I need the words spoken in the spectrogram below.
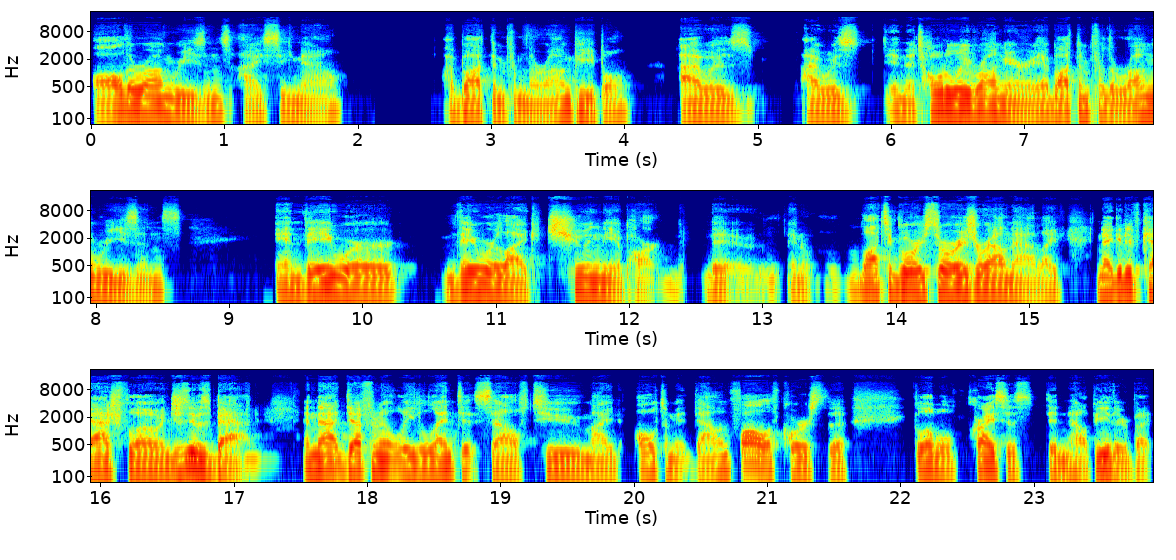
all the wrong reasons I see now. I bought them from the wrong people. I was I was in the totally wrong area. I bought them for the wrong reasons. And they were they were like chewing me apart. They, you know, lots of gory stories around that, like negative cash flow, and just it was bad. And that definitely lent itself to my ultimate downfall. Of course, the global crisis didn't help either, but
